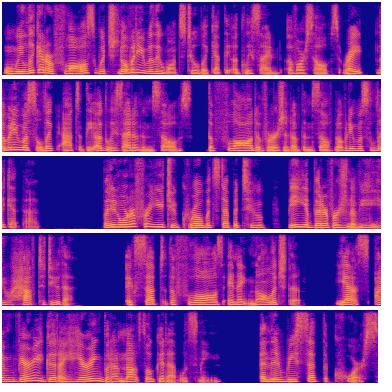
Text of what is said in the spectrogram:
When we look at our flaws, which nobody really wants to look at the ugly side of ourselves, right? Nobody wants to look at the ugly side of themselves, the flawed version of themselves. Nobody wants to look at that. But in order for you to grow and step into being a better version of you, you have to do that. Accept the flaws and acknowledge them. Yes, I'm very good at hearing, but I'm not so good at listening. And then reset the course.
